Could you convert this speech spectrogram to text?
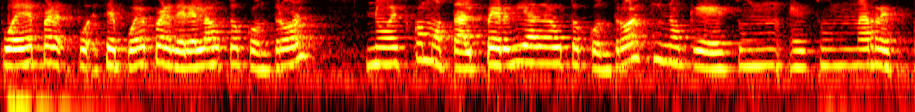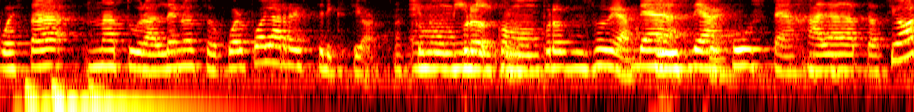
¿puede, ¿se puede perder el autocontrol? No es como tal pérdida de autocontrol, sino que es, un, es una respuesta natural de nuestro cuerpo a la restricción. Es como un, como un proceso de ajuste. De, ajuste, ajá, de adaptación,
